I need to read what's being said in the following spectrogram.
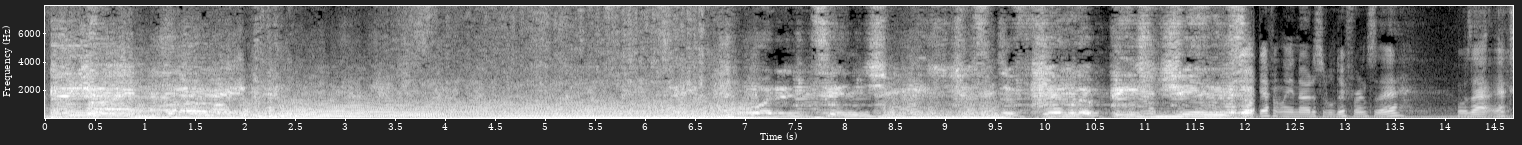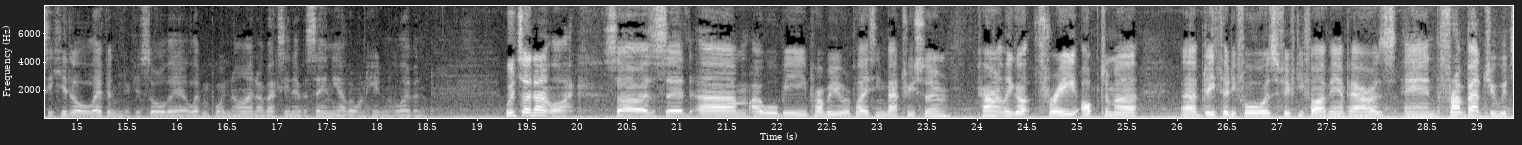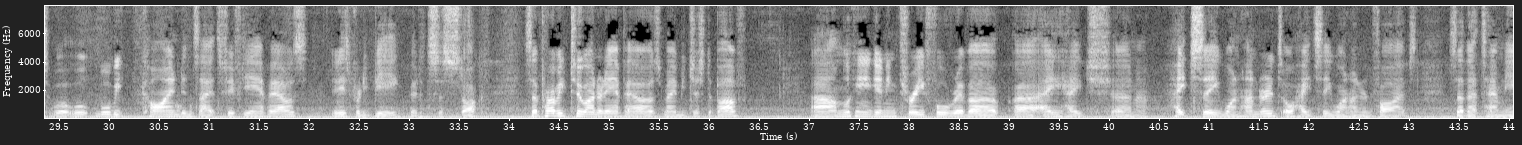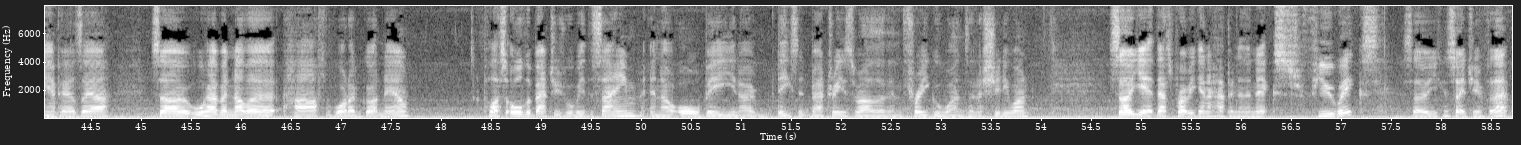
Intention just these? Definitely a noticeable difference there. Was that? Actually hit 11 if you saw there 11.9 I've actually never seen the other one hit an 11 which I don't like. So as I said um, I will be probably replacing battery soon. Currently got three Optima uh, D34s 55 amp hours and the front battery which will, will, will be kind and say it's 50 amp hours. It is pretty big but it's just stock. So probably 200 amp hours maybe just above uh, I'm looking at getting three Fullriver uh, AH uh, no HC 100s or HC 105s so that's how many amp hours they are. So we'll have another half of what I've got now. Plus all the batteries will be the same and they'll all be you know decent batteries rather than three good ones and a shitty one. So yeah that's probably going to happen in the next few weeks. So you can stay tuned for that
